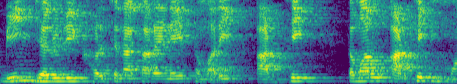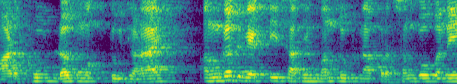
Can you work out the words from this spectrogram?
બિનજરૂરી ખર્ચના કારણે તમારી આર્થિક, તમારું આર્થિક માળખું ડગમગતું જણાય. અંગત વ્યક્તિ સાથે મન દુઃખના પ્રસંગો બને.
